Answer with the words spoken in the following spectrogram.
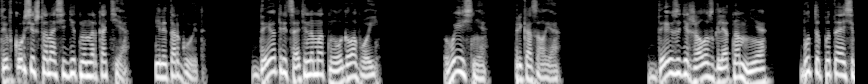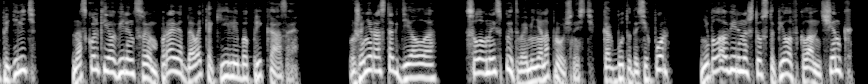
«Ты в курсе, что она сидит на наркоте? Или торгует?» Дэю отрицательно мотнула головой. «Выясни», — приказал я. Дэю задержала взгляд на мне, будто пытаясь определить, насколько я уверен в своем праве отдавать какие-либо приказы. Уже не раз так делала, словно испытывая меня на прочность, как будто до сих пор не была уверена, что вступила в клан Ченг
